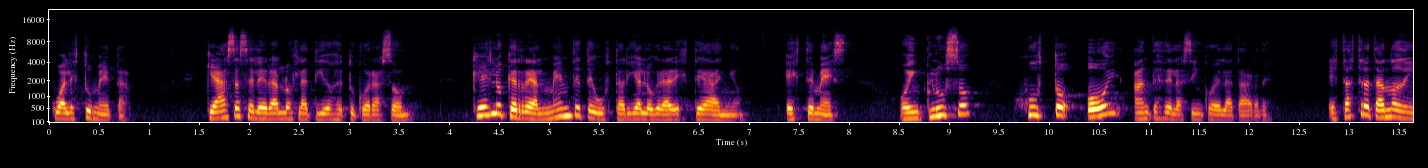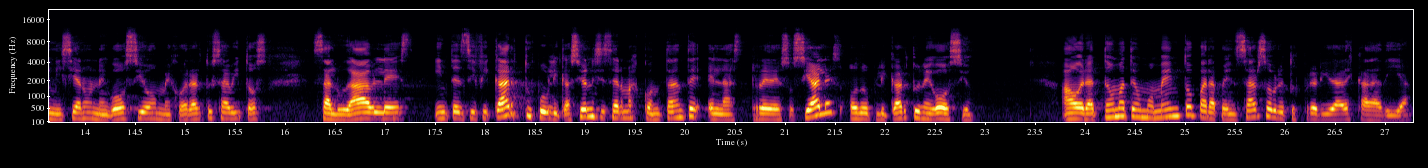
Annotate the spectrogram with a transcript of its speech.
¿Cuál es tu meta? ¿Qué hace acelerar los latidos de tu corazón? ¿Qué es lo que realmente te gustaría lograr este año, este mes o incluso justo hoy antes de las 5 de la tarde? ¿Estás tratando de iniciar un negocio, mejorar tus hábitos saludables, intensificar tus publicaciones y ser más constante en las redes sociales o duplicar tu negocio. Ahora, tómate un momento para pensar sobre tus prioridades cada día.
